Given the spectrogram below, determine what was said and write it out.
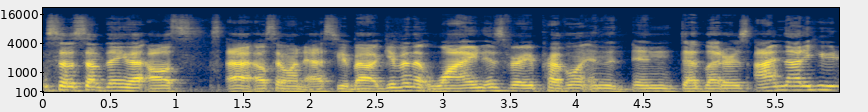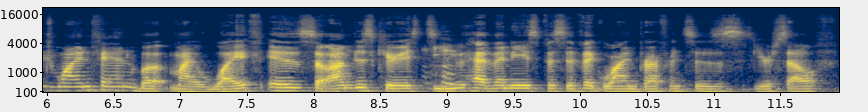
so something that also uh, also want to ask you about, given that wine is very prevalent in the, in Dead Letters, I'm not a huge wine fan, but my wife is. So I'm just curious, do you have any specific wine preferences yourself?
